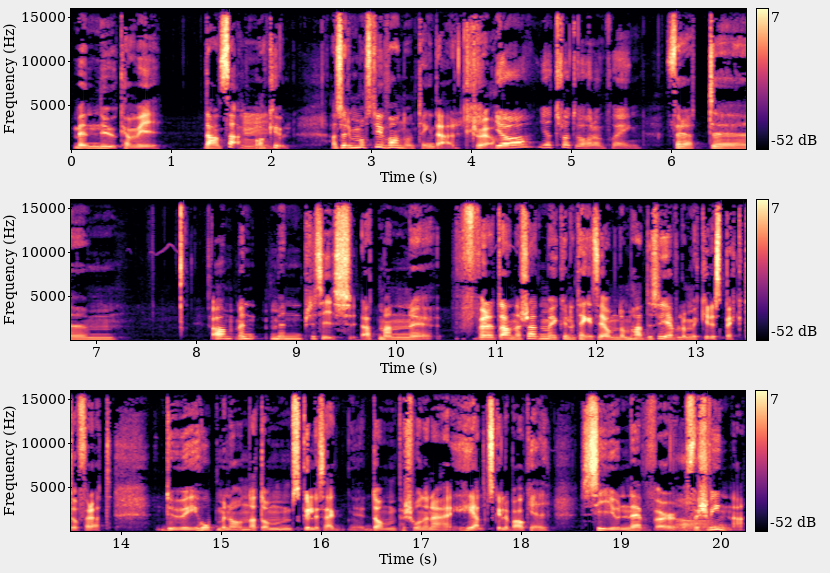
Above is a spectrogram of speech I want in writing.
men nu kan vi dansa och ha kul. Alltså det måste ju vara någonting där, tror jag. Ja, jag tror att du har en poäng. För att... ehm, ja, men, men precis. Att man... eh, För att annars hade man ju kunnat tänka sig, om de hade så jävla mycket respekt då för att du är ihop med någon, att de skulle säga, de personerna helt skulle bara okej, see you never och försvinna.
